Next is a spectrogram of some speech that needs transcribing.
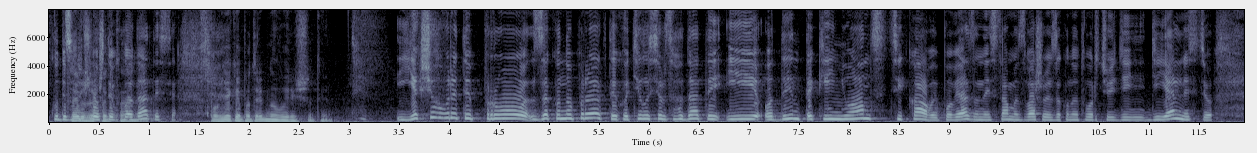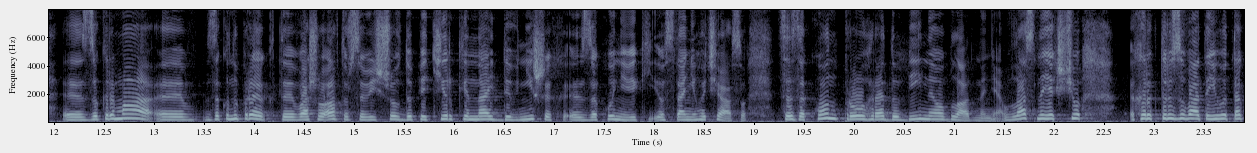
куди будуть кошти питання. вкладатися? яке потрібно вирішити. Якщо говорити про законопроекти, хотілося б згадати і один такий нюанс цікавий, пов'язаний саме з вашою законотворчою ді- діяльністю. Е, Зокрема, е, законопроект вашого авторства війшов до п'ятірки найдивніших е, законів останнього часу. Це закон про градобійне обладнання. Власне, якщо характеризувати його так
